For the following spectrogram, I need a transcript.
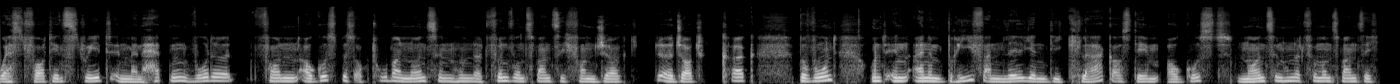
West 14th Street in Manhattan wurde von August bis Oktober 1925 von George, äh, George Kirk bewohnt und in einem Brief an Lillian D. Clark aus dem August 1925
